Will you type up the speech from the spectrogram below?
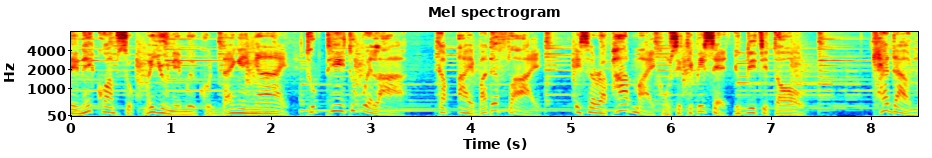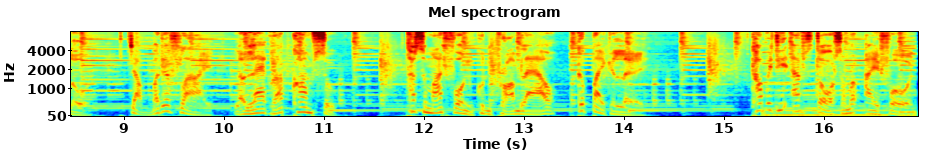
เปลี่ยนให้ความสุขไมาอยู่ในมือคุณได้ง่าย ๆ ทุกที่ทุกเวลากับ iButterfly อิสรภาพใหม่ของสิทธิพิเศษยุคดิจิทัลแค่ดาวน์โหลดจับ Butterfly แล้วแลกรับความสุข ถ้าสมาร์ทโฟนคุณพร้อมแล้วก็ไปกันเลย เข้าไปที่ App Store สำหรับ iPhone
